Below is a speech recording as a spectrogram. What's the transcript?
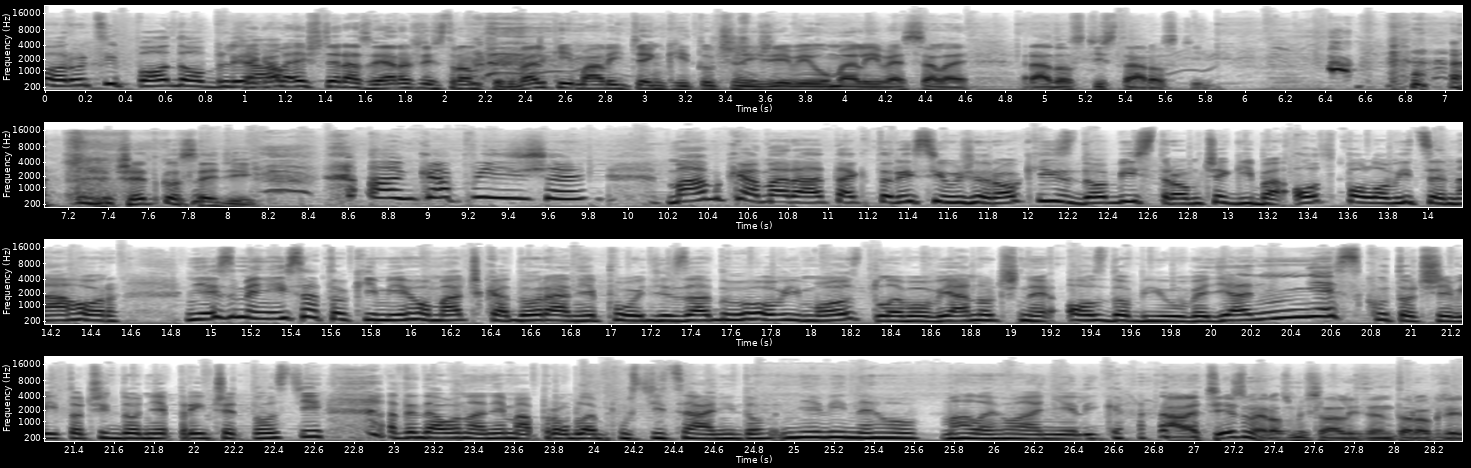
horúci podobli. Tak ale ešte raz Vianočný stromček. Veľký, malý, tenký, tučný, živý, umelý, veselé, radosti, starosti. Všetko sedí. Anka píše, mám kamaráta, ktorý si už roky zdobí stromček iba od polovice nahor. Nezmení sa to, kým jeho mačka Dora nepôjde za dúhový most, lebo vianočné ozdoby ju vedia neskutočne vytočiť do nepríčetnosti a teda ona nemá problém pustiť sa ani do nevinného malého anielika. Ale tiež sme rozmýšľali tento rok, že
